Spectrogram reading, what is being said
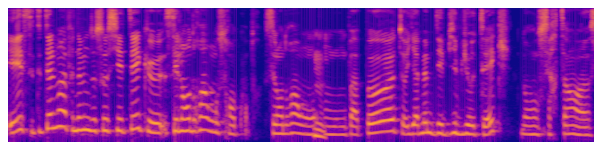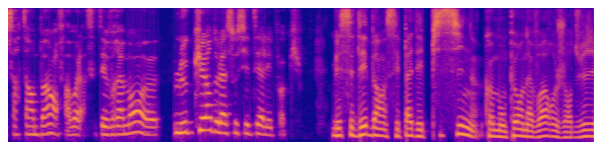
et c'était tellement un phénomène de société que c'est l'endroit où on se rencontre. C'est l'endroit où on, hmm. on, papote. Il y a même des bibliothèques dans certains, certains bains. Enfin voilà, c'était vraiment le cœur de la société à l'époque. Mais c'est des bains, c'est pas des piscines comme on peut en avoir aujourd'hui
